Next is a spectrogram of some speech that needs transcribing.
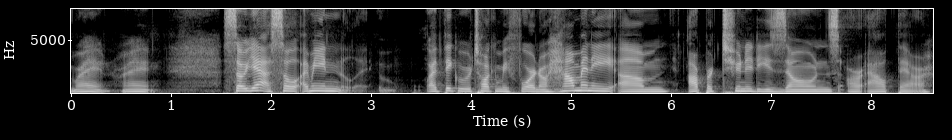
Right, right. So yeah, so I mean, I think we were talking before. Now, how many um, opportunity zones are out there?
